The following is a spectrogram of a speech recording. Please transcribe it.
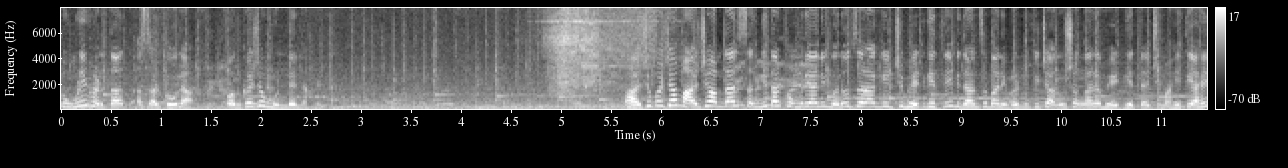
टोमणे हणतात असा टोला पंकजा मुंडेंना हणला भाजपच्या माजी आमदार संगीता ठोंबरे यांनी मनोज जरांगेंची भेट घेतली. विधानसभा निवडणुकीच्या अनुषंगानं भेट घेतल्याची माहिती आहे.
